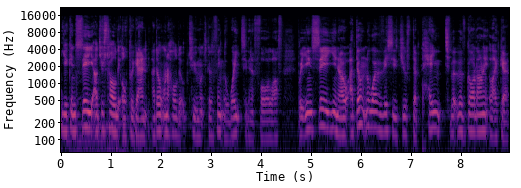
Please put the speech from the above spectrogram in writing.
You can see, I'll just hold it up again. I don't want to hold it up too much because I think the weights are going to fall off. But you can see, you know, I don't know whether this is just a paint that they've got on it, like a,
